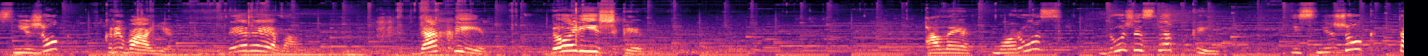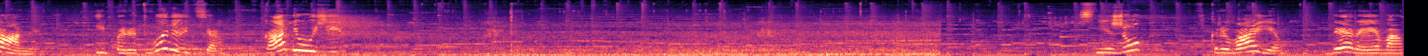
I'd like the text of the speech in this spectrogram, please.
Сніжок вкриває дерева, дахи, доріжки. Але мороз дуже слабкий, і сніжок тане і перетворюється в калюжі. Сніжок вкриває дерева,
